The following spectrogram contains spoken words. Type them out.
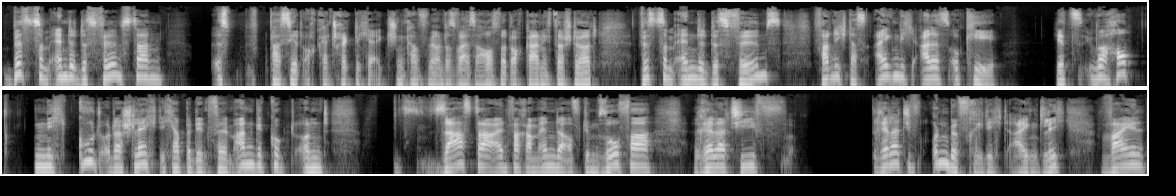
bis zum Ende des Films dann es passiert auch kein schrecklicher Actionkampf mehr und das Weiße Haus wird auch gar nicht zerstört. Bis zum Ende des Films fand ich das eigentlich alles okay. Jetzt überhaupt nicht gut oder schlecht. Ich habe den Film angeguckt und saß da einfach am Ende auf dem Sofa relativ relativ unbefriedigt eigentlich, weil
